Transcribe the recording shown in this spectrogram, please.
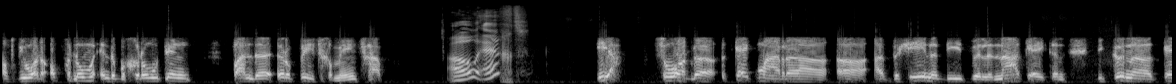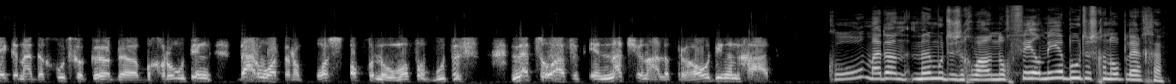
of die worden opgenomen in de begroting van de Europese gemeenschap. Oh, echt? Ja, ze worden, kijk maar, eh, eh, als degenen die het willen nakijken, die kunnen kijken naar de goedgekeurde begroting. Daar wordt er een post opgenomen voor boetes. Net zoals het in nationale verhoudingen gaat. Cool, maar dan, maar dan moeten ze gewoon nog veel meer boetes gaan opleggen.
